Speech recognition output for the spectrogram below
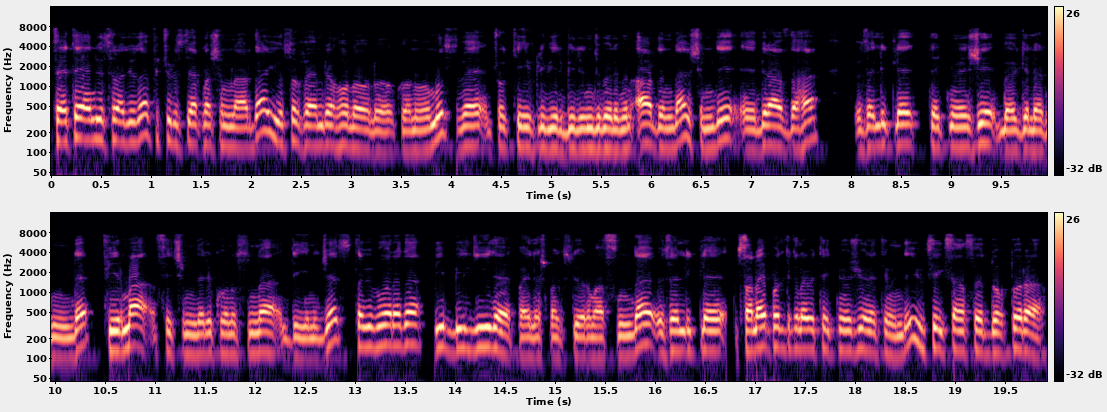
FT Endüstri Radyo'da Fütürist Yaklaşımlar'da Yusuf Emre Holoğlu konuğumuz ve çok keyifli bir birinci bölümün ardından şimdi e, biraz daha özellikle teknoloji bölgelerinde firma seçimleri konusuna değineceğiz. Tabii bu arada bir bilgiyi de paylaşmak istiyorum aslında. Özellikle sanayi politikaları ve teknoloji yönetiminde yüksek lisans ve doktora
